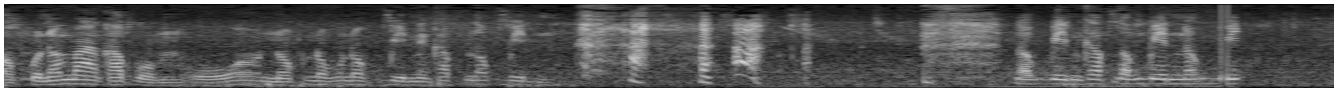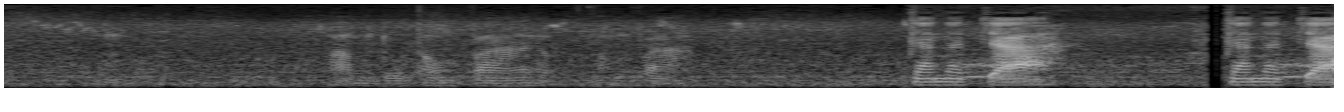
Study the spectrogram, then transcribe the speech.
ขอบคุณมากๆครับ ผมโอ้นกนกนกบินนะครับ นกบิน นกบินครับนกบินนกบินพามาดูท้องฟ้านะครับท้องฟ้าจ้านะจ๊ะจ้านะจ๊ะ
